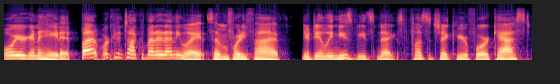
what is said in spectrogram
or you're going to hate it. But we're going to talk about it anyway at 745. Your daily news beats next, plus a check of your forecast.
